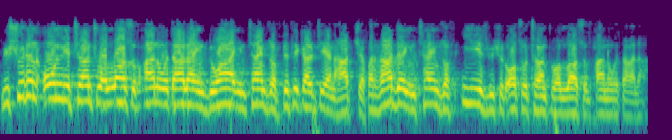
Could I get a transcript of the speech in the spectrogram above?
we shouldn't only turn to Allah subhanahu wa ta'ala in dua in times of difficulty and hardship, but rather in times of ease we should also turn to Allah subhanahu wa ta'ala.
